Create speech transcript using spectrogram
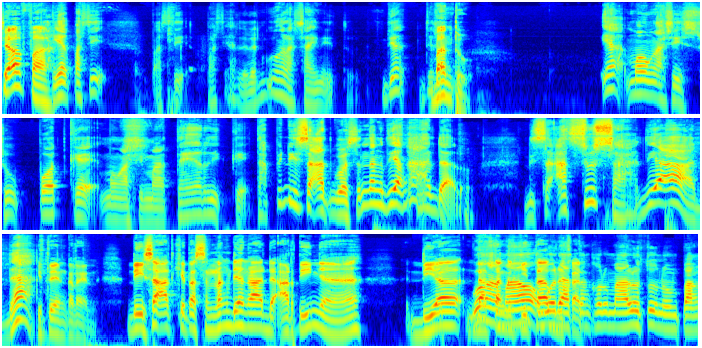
Siapa? ya pasti pasti pasti ada dan gua ngerasain itu. Dia, dia Bantu. ya mau ngasih support kek mau ngasih materi kek tapi di saat gue senang dia nggak ada loh di saat susah dia ada Itu yang keren. Di saat kita senang dia nggak ada. Artinya dia nggak datang ke mau kita gue bukan datang ke rumah lu tuh numpang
